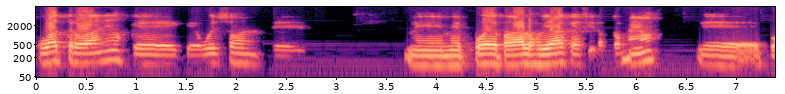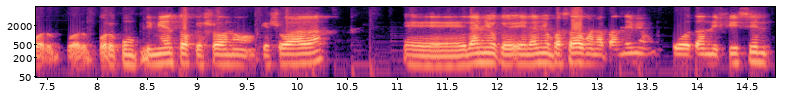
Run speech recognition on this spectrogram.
cuatro años que, Wilson me, puede pagar los viajes y los torneos eh, por, cumplimientos que yo no que yo haga. Eh, el, año que, el año pasado con la pandemia estuvo tan difícil,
